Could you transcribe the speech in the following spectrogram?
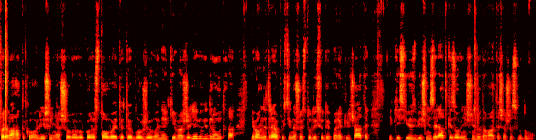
Перевага такого рішення, що ви використовуєте той блок живлення, який у вас вже є від роутера, і вам не треба постійно щось туди-сюди переключати, якісь USB-шні зарядки зовнішні додавати, ще щось видумувати.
